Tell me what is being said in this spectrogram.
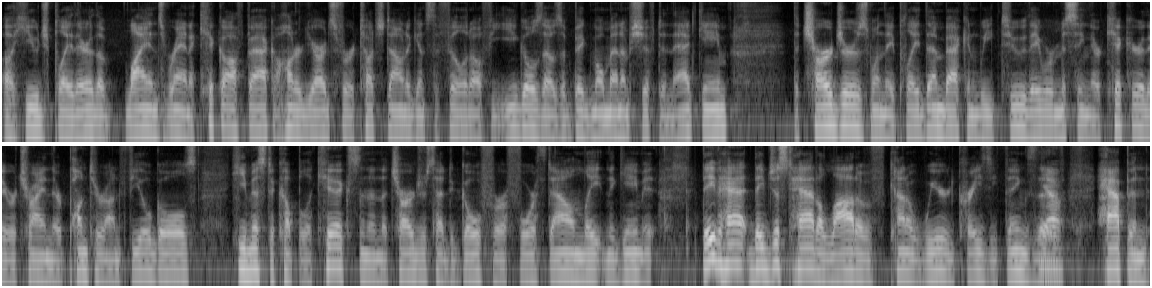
a huge play there. The Lions ran a kickoff back 100 yards for a touchdown against the Philadelphia Eagles. That was a big momentum shift in that game. The Chargers, when they played them back in week two, they were missing their kicker. They were trying their punter on field goals. He missed a couple of kicks, and then the Chargers had to go for a fourth down late in the game. It, they've had they've just had a lot of kind of weird, crazy things that yeah. have happened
